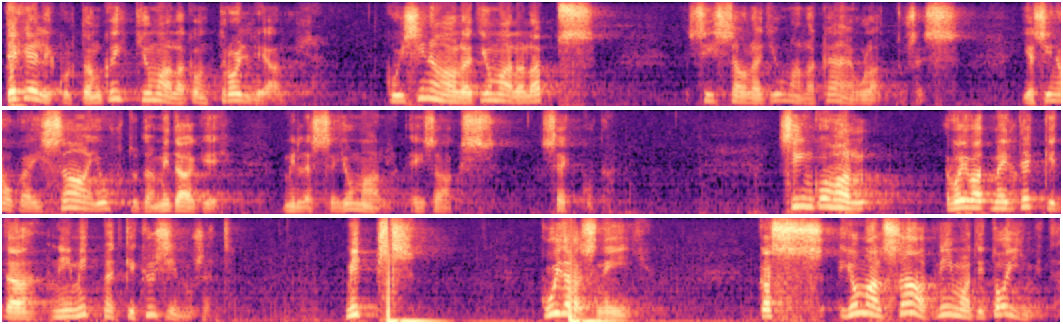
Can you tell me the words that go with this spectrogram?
tegelikult on kõik Jumala kontrolli all. kui sina oled Jumala laps, siis sa oled Jumala käeulatuses ja sinuga ei saa juhtuda midagi, millesse Jumal ei saaks sekkuda. siinkohal võivad meil tekkida nii mitmedki küsimused. miks? kuidas nii? kas Jumal saab niimoodi toimida?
